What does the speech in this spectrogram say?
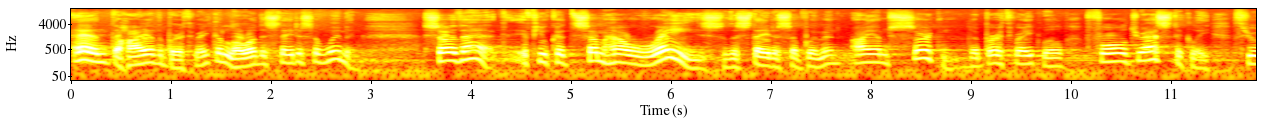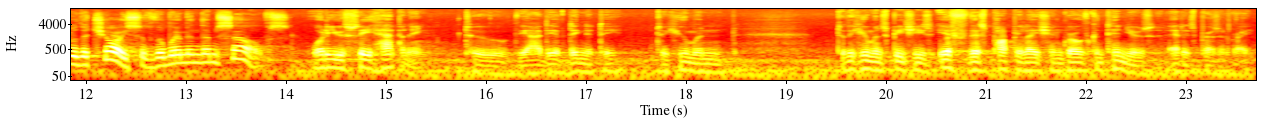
And the higher the birth rate, the lower the status of women. So that if you could somehow raise the status of women, I am certain the birth rate will fall drastically through the choice of the women themselves. What do you see happening to the idea of dignity, to human to the human species if this population growth continues at its present rate?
